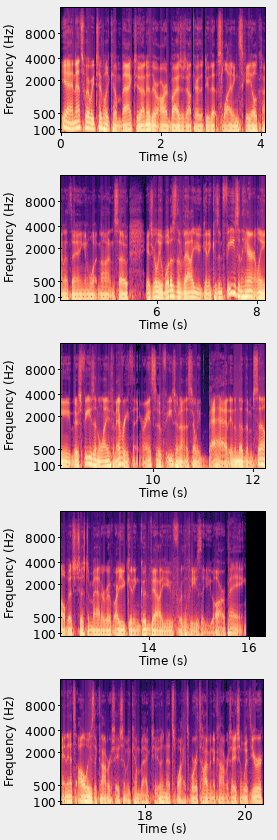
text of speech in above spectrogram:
Yeah, and that's where we typically come back to. I know there are advisors out there that do that sliding scale kind of thing and whatnot. And so it's really what is the value getting? Because in fees, inherently, there's fees in life and everything, right? So fees are not necessarily bad in and of themselves. It's just a matter of are you getting good value for the fees that you are paying? And that's always the conversation we come back to. And that's why it's worth having a conversation with your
